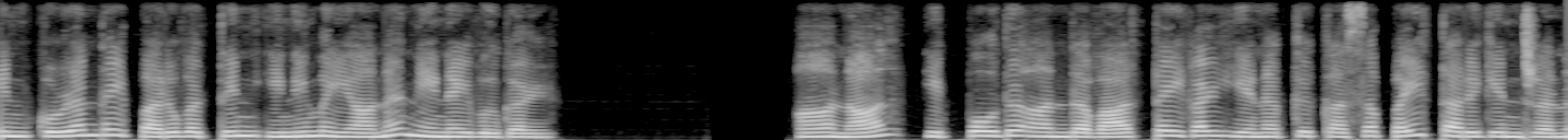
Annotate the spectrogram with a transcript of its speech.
என் குழந்தை பருவத்தின் இனிமையான நினைவுகள். ஆனால் இப்போது அந்த வார்த்தைகள் எனக்கு கசப்பை தருகின்றன.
